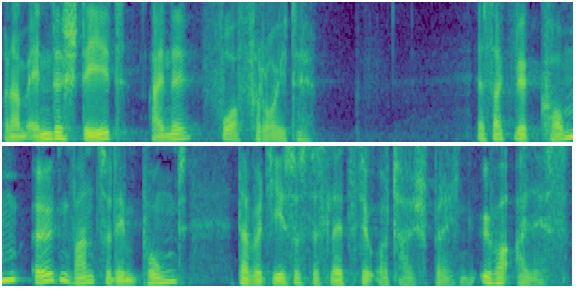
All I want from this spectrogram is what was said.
Und am Ende steht eine Vorfreude. Er sagt, wir kommen irgendwann zu dem Punkt, da wird Jesus das letzte Urteil sprechen, über alles.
